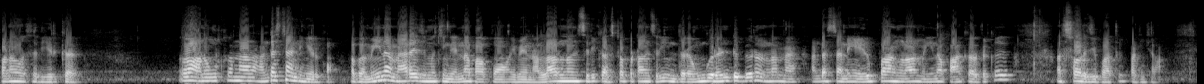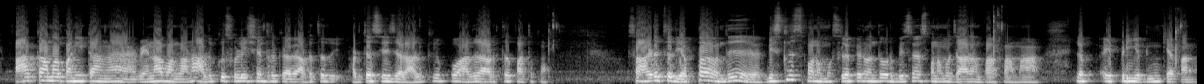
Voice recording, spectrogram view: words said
பண வசதி இருக்காது. அவங்களுக்கு நல்ல அண்டர்ஸ்டாண்டிங் இருக்கும். அப்போ மெயினாக மேரேஜ் மேட்சிங் என்ன பார்ப்போம்? இவன் நல்லா இருந்தாலும் சரி கஷ்டப்பட்டாலும் சரி இந்த உங்கள் ரெண்டு பேரும் நல்லா அண்டர்ஸ்டாண்டிங்காக இருப்பாங்களான்னு மெயினாக பார்க்கறதுக்கு அஸ்ட்ராலஜி பார்த்து பண்ணிக்கலாம். பார்க்காம பண்ணிட்டாங்க என்ன பண்ணலாம்னா அதுக்கு சொல்யூஷன் இருக்குது அது அடுத்தது அடுத்த ஸ்டேஜ் அது அதுக்கு இப்போ அது அடுத்தது பார்த்துப்போம். ஸோ அடுத்தது எப்போ வந்து பிஸ்னஸ் பண்ணும்போது சில பேர் வந்து ஒரு பிஸ்னஸ் பண்ணும்போது ஜாதகம் பார்க்கலாமா? இல்லை எப்படி அப்படின்னு கேட்பாங்க.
